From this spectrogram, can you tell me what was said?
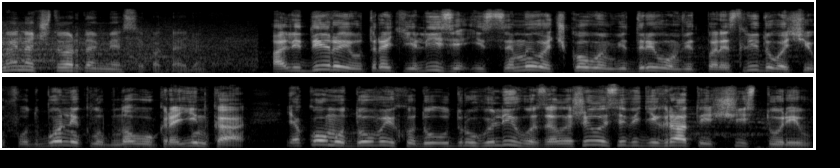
Ми на четвертому місці поки йдемо. А лідири у третій лізі із семиочковим відривом від переслідувачів футбольний клуб «Новоукраїнка», якому до виходу у другу лігу залишилося відіграти шість турів.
